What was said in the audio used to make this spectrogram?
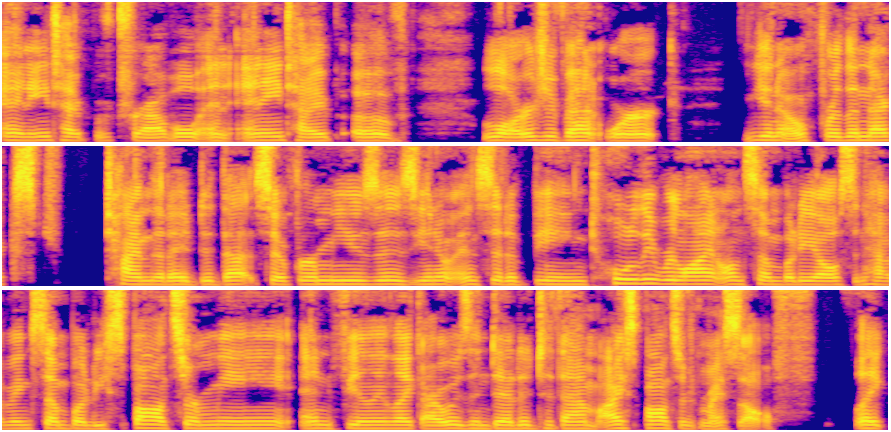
any type of travel and any type of large event work, you know, for the next time that I did that. So for Muses, you know, instead of being totally reliant on somebody else and having somebody sponsor me and feeling like I was indebted to them, I sponsored myself. Like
